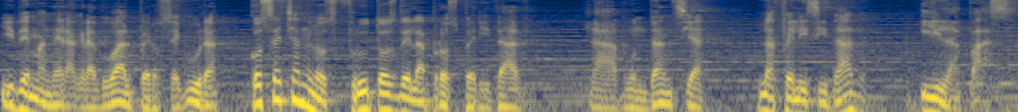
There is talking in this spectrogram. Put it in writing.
y de manera gradual pero segura cosechan los frutos de la prosperidad, la abundancia, la felicidad y la paz.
